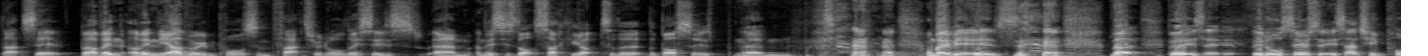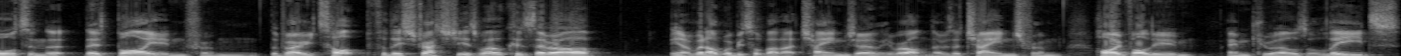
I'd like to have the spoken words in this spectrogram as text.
that's it. But I think I think the other important factor in all this is, um, and this is not sucking up to the the bosses, um, or maybe it is, but but in all seriousness, it's actually important that there's buy-in from the very top for this strategy as well, because there are, you know, when I, when we talked about that change earlier on, there was a change from high volume MQLs or leads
